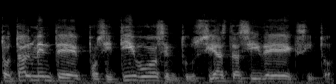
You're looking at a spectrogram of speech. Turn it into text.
totalmente positivos, entusiastas y de éxito.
